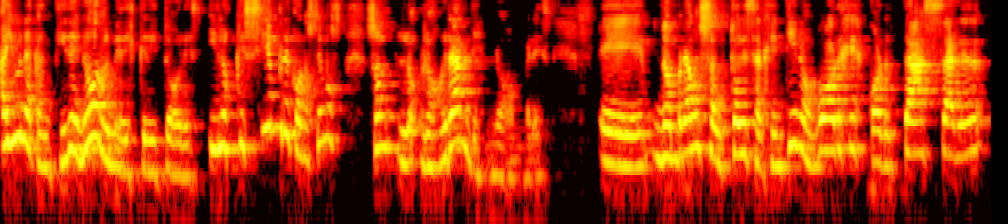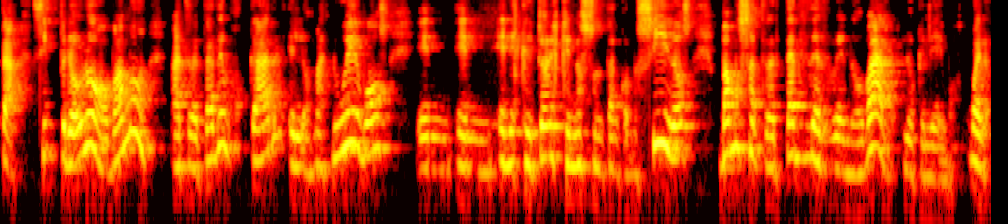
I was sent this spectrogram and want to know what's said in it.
hay una cantidad enorme de escritores y los que siempre conocemos son los grandes nombres. Eh, nombramos autores argentinos, Borges, Cortázar, sí, pero no, vamos a tratar de buscar en los más nuevos, en, en escritores que no son tan conocidos, vamos a tratar de renovar lo que leemos. Bueno,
